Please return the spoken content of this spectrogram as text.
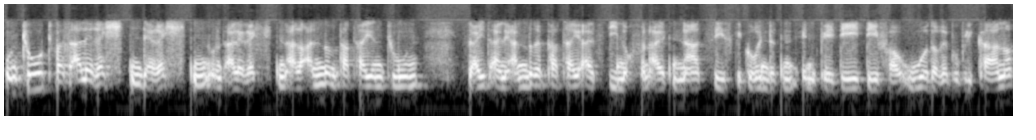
und tut, was alle Rechten der Rechten und alle Rechten aller anderen Parteien tun, seit eine andere Partei als die noch von alten Nazis gegründeten NPD, DVU oder Republikaner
